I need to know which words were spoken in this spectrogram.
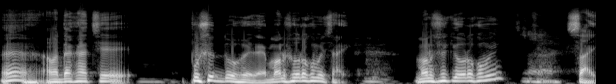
হ্যাঁ আবার দেখা যাচ্ছে প্রসিদ্ধ হয়ে যায়। মানুষ ওরকমই চায়। মানুষে কি ওরকমই চাই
